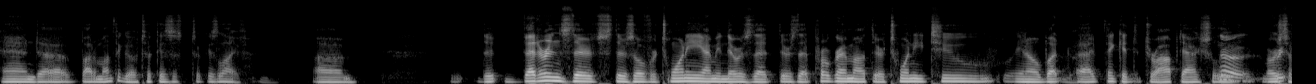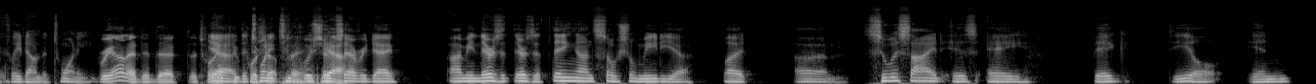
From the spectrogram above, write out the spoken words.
And uh, about a month ago, took his took his life. Um, the veterans, there's there's over 20. I mean, there was that there's that program out there, 22. You know, but I think it dropped actually No, mercifully down to 20 Brianna did the the twenty two yeah, the push 22 up push-ups yeah. every day. I mean, there's a, there's a thing on social media, but um, suicide is a big deal in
